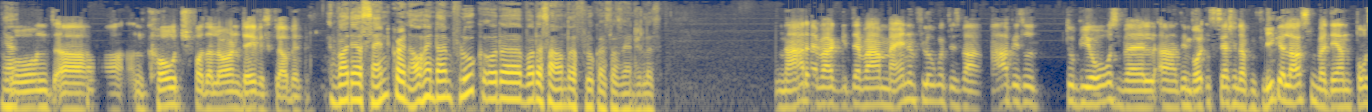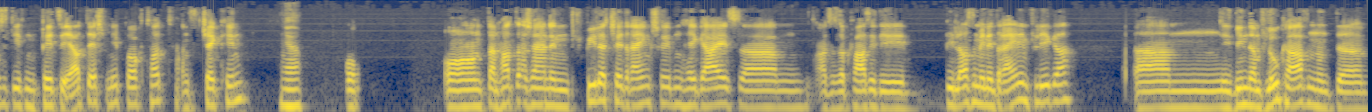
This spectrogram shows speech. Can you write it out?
Ja. Und äh, ein Coach von der Lauren Davis, glaube ich. War der Sandgren auch in deinem Flug oder war das ein anderer Flug aus Los Angeles? Na, der war, der war an meinem Flug und das war ein bisschen dubios, weil äh, den wollten sie sehr schnell auf den Flieger lassen, weil der einen positiven PCR-Test mitgebracht hat ans Check-in. Ja. Und dann hat er schon in den Spielerchat reingeschrieben, hey guys, ähm, also so quasi die, die lassen mich nicht rein im Flieger. Ähm, ich bin da am Flughafen und der,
